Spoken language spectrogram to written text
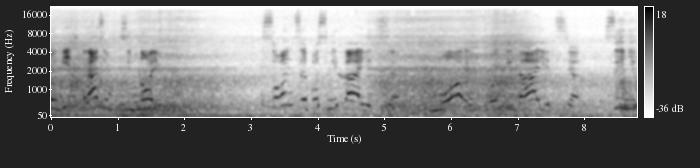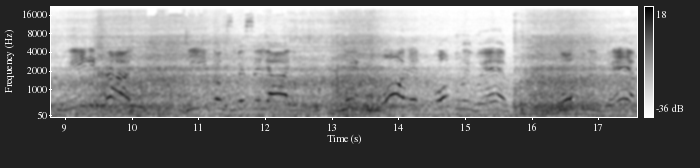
Робіть разом зі мною. Сонце посміхається, море прокидається, сині хвилі грають, діток звеселяють. Ми в море попливем, попливем,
